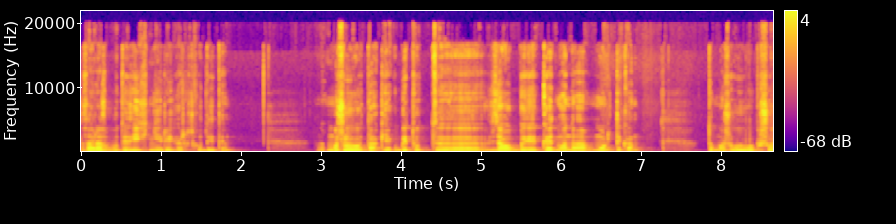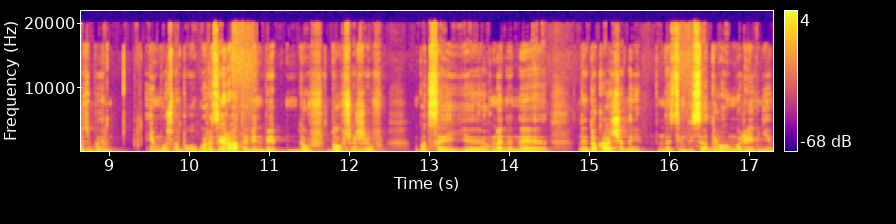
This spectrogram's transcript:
Зараз буде їхній рігер ходити. Ну, можливо, так. Якби тут е, взяв би Кедмона мультика, то можливо б щось би і можна було б розіграти, він би довш, довше жив, бо цей е, в мене не, не докачаний на 72 рівні.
